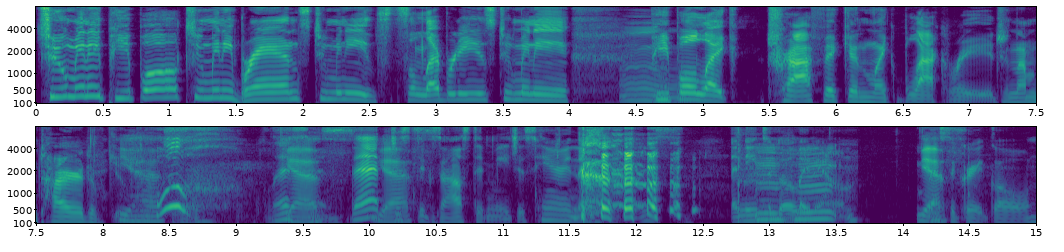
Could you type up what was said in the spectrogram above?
too many people, too many brands, too many celebrities, too many Mm. people like traffic and like black rage, and I'm tired of giving. Yes. it. Listen, Yes, that yes. just exhausted me just hearing that. I need to go lay Mhm. down. Yes. That's a great goal.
